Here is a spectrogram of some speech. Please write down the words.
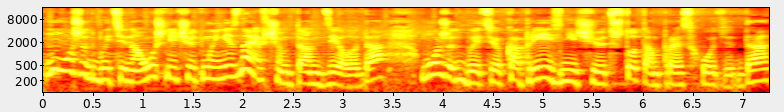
может быть, и наушничают, мы не знаем, в чем там дело, да. Может быть, капризничают, что там происходит, да.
